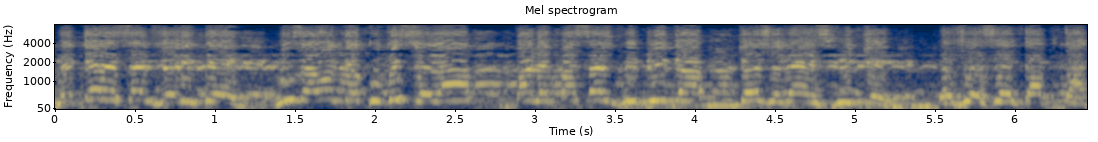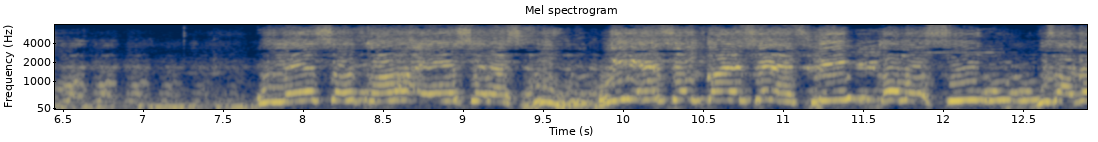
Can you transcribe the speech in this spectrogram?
Mais quelle est cette vérité? Nous allons découvrir cela par des passages bibliques que je vais expliquer. Ephésiens 4, 4. Il est un seul corps et un seul esprit. Oui, un seul corps et un seul esprit, comme aussi vous avez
